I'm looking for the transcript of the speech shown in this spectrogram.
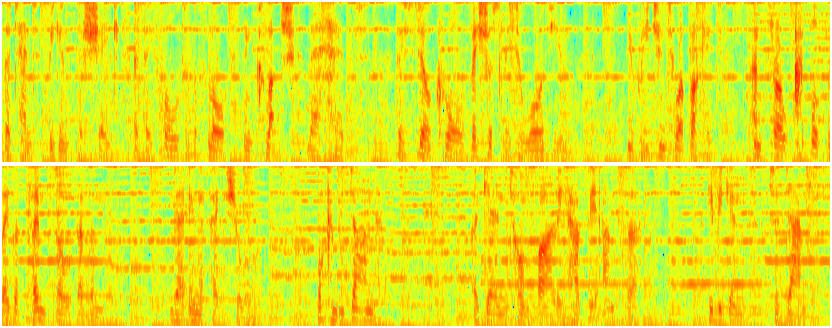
The tent begins to shake as they fall to the floor and clutch their heads. They still crawl viciously towards you. You reach into a bucket and throw apple flavored plimsolls at them. They're ineffectual. What can be done? Again, Tom Filey has the answer. He begins to dance.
